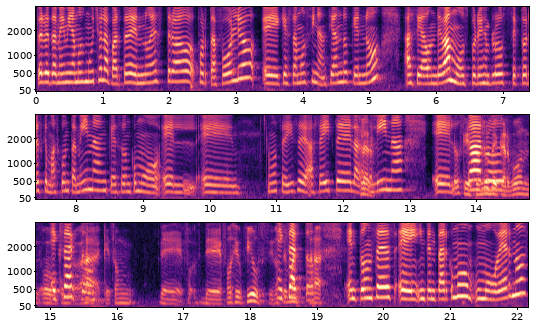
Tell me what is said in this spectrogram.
pero también miramos mucho la parte de nuestro portafolio, eh, que estamos financiando, que no, hacia dónde vamos. Por ejemplo, los sectores que más contaminan, que son como el... eh, ¿Cómo se dice? Aceite, la Claro. gasolina, eh, los que carros. son los de carbón. O, como- Exacto. ajá, que son de, de fossil fuels. Si no Exacto. Entonces, eh, intentar como movernos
